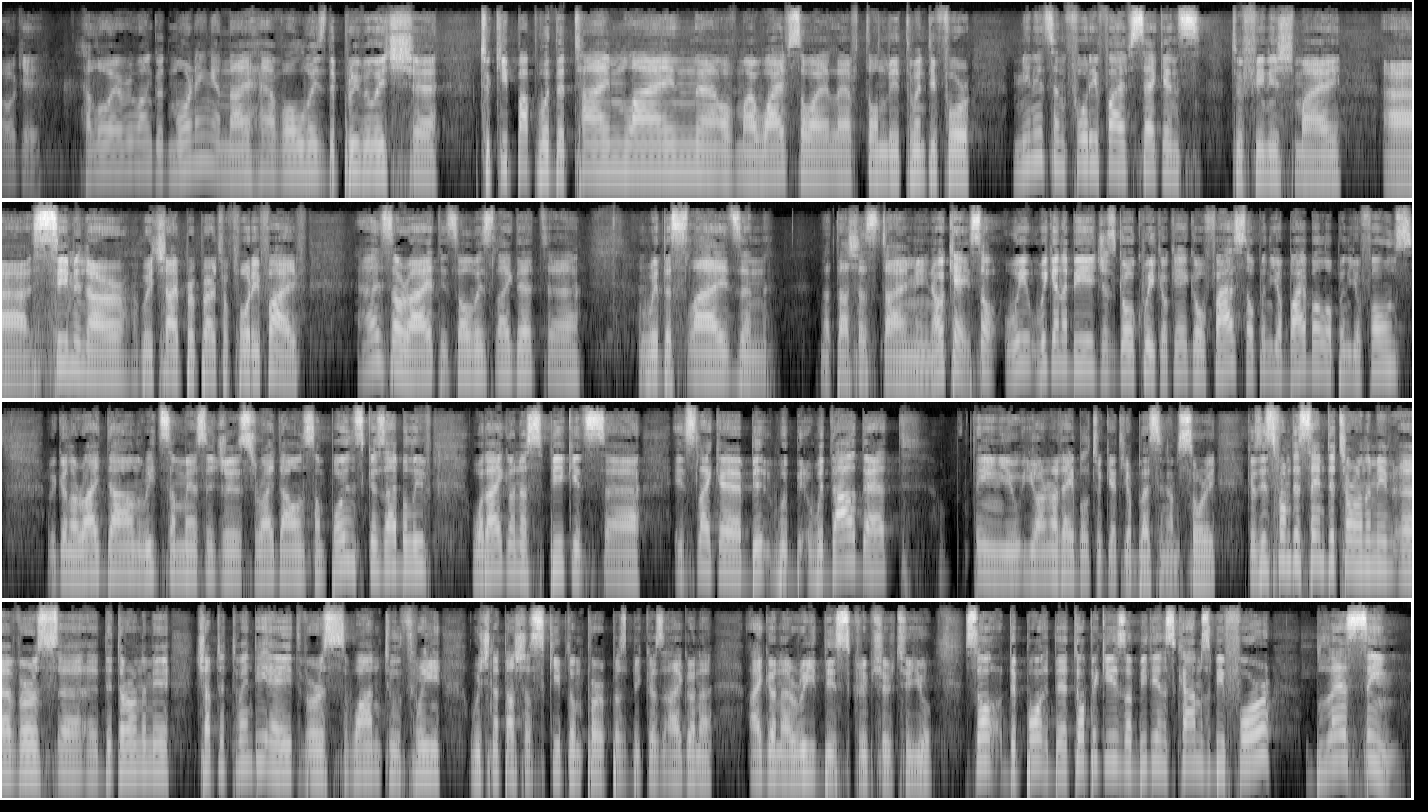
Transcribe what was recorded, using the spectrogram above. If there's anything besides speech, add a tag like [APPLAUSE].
Okay. Hello, everyone. Good morning. And I have always the privilege uh, to keep up with the timeline uh, of my wife, so I left only 24 minutes and 45 seconds to finish my uh, seminar, which I prepared for 45. Uh, it's all right. It's always like that uh, with the slides and Natasha's timing. Okay, so we, we're gonna be, just go quick, okay? Go fast. Open your Bible, open your phones. We're gonna write down, read some messages, write down some points, because I believe what I'm gonna speak, it's, uh, it's like a bit, without that thing, you, you are not able to get your blessing. I'm sorry. Because it's from the same Deuteronomy, uh, verse, uh, Deuteronomy chapter 28, verse 1 to 3, which Natasha skipped on purpose because I gonna, I gonna read this scripture to you. So the po- the topic is obedience comes before blessing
